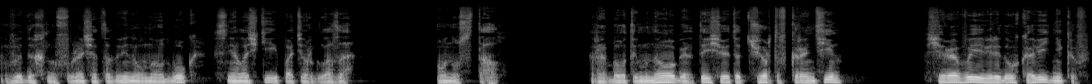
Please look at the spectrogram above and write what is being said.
Выдохнув, врач отодвинул ноутбук, снял очки и потер глаза. Он устал. Работы много, да еще этот чертов карантин. Вчера выявили двух ковидников,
